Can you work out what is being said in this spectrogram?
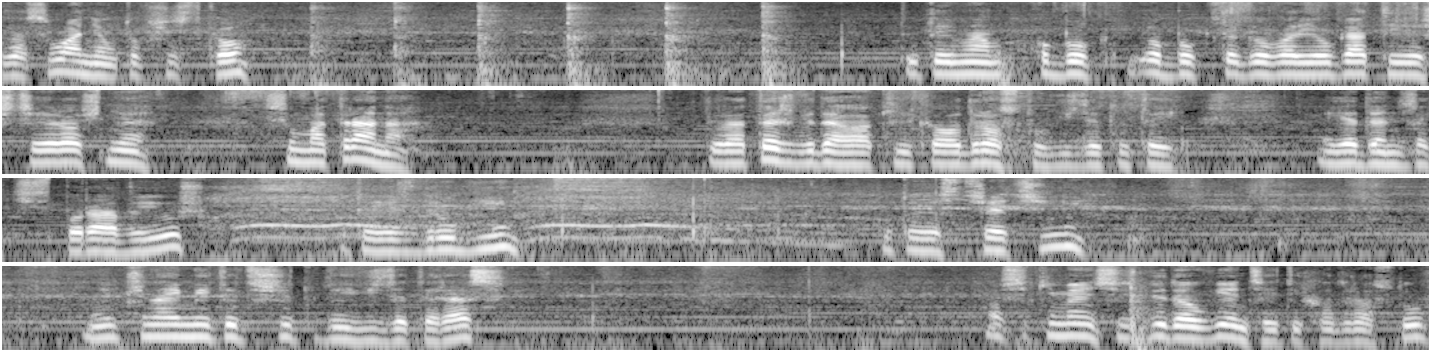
zasłaniał to wszystko. Tutaj mam obok, obok tego wariogaty jeszcze rośnie sumatrana, która też wydała kilka odrostów. Widzę tutaj jeden taki sporawy już. Tutaj jest drugi. Tutaj jest trzeci. No i przynajmniej te trzy tutaj widzę teraz. No Sikimensis wydał więcej tych odrostów.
